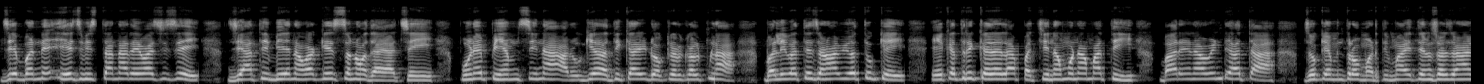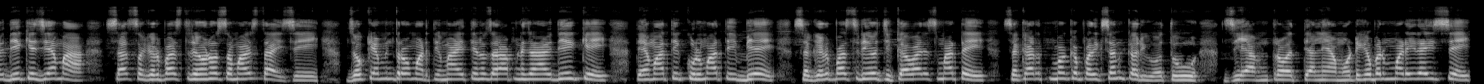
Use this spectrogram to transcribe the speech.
જે બંને એ જ વિસ્તારના રહેવાસી છે. જ્યાંથી બે નવા કેસ નોંધાયા છે. પુણે પીએમસીના આરોગ્ય અધિકારી ડૉક્ટર કલ્પના બલિવતે જણાવ્યું હતું કે, એકત્રિત કરેલા પચીસ નમૂનામાંથી બાર એનાવેન્ટ હતા. જો કે મિત્રો, મળતી માહિતી અનુસાર જણાવી દઈએ કે જેમાં સાત સગર્ભા સ્ત્રીઓનો સમાવેશ થાય છે. જો કે મિત્રો, મળતી માહિતી અનુસાર આપણે જણાવી દઈએ કે, તેમાંથી કુલમાંથી બે સગર્ભા સ્ત્રીઓ વાયરસ માટે સકારાત્મક પરીક્ષણ કર્યું હતું. જે આ મિત્રો અત્યારની આ મોટી ખબર મળી રહી છે.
